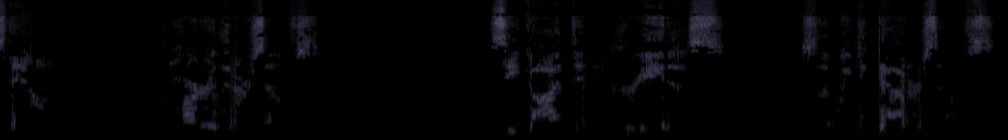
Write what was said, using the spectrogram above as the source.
us down harder than ourselves. See, God didn't create us so that we can doubt ourselves.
